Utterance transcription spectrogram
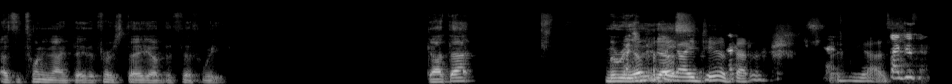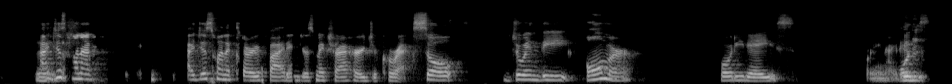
as the 29th day, the first day of the fifth week. Got that? Maria, I yes? The idea better. Yes. I just, I just want to, I just want to clarify it and just make sure I heard you correct. So during the Omer, 40 days, 49 40 days,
